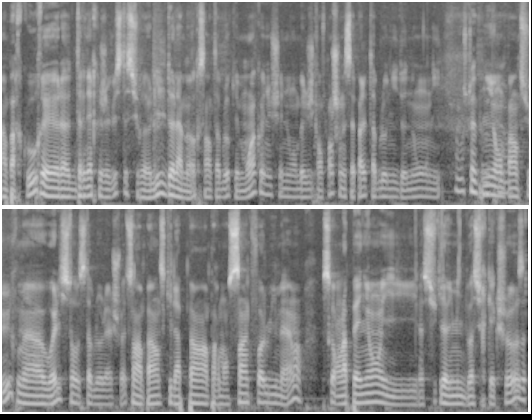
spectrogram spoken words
un parcours. Et la dernière que j'ai vue, c'était sur euh, l'île de la mort. C'est un tableau qui est moins connu chez nous en Belgique. En France, je connaissais pas le tableau ni de nom, ni, ni en peinture. Mais ouais, l'histoire de ce tableau-là est chouette. C'est un peintre qui l'a peint apparemment 5 fois lui-même. Parce qu'en la peignant, il, il a su qu'il avait mis le doigt sur quelque chose.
